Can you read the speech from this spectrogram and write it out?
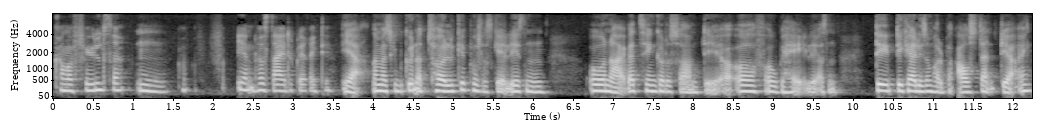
kommer følelser Mm. ind hos dig, det bliver rigtigt. Ja, når man skal begynde at tolke på forskellige sådan, åh nej, hvad tænker du så om det, og åh, for ubehageligt, og sådan. Det, det kan jeg ligesom holde på afstand der, ikke?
